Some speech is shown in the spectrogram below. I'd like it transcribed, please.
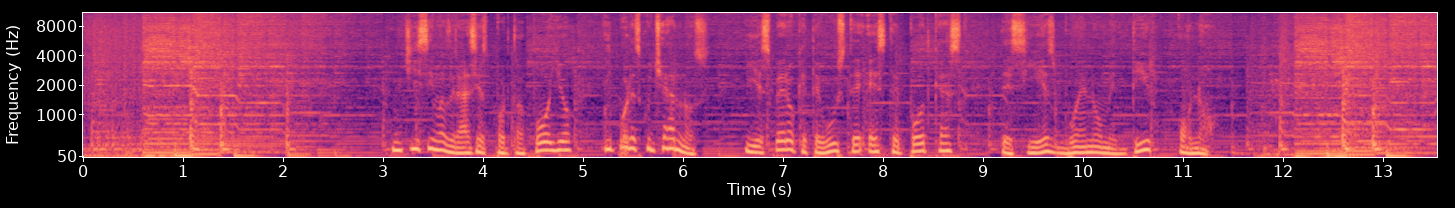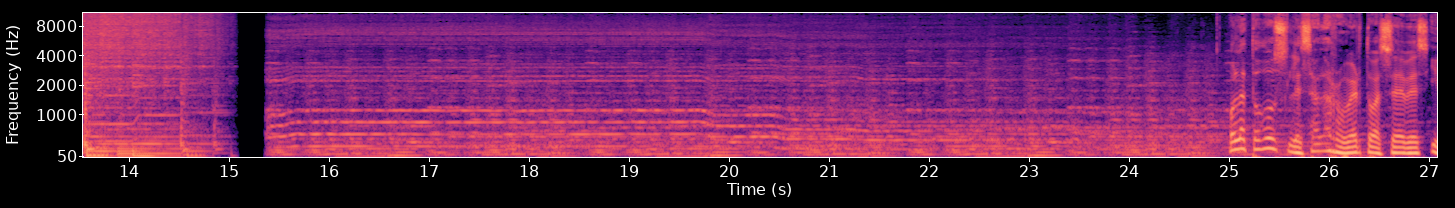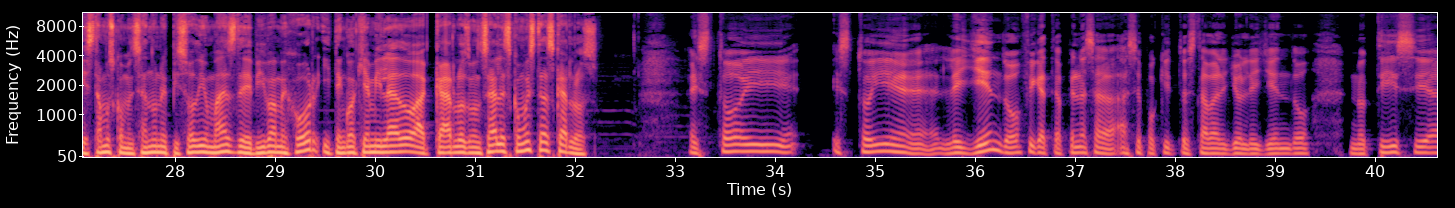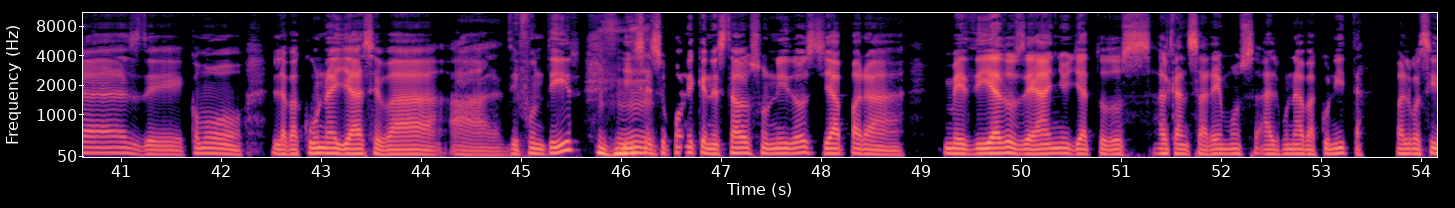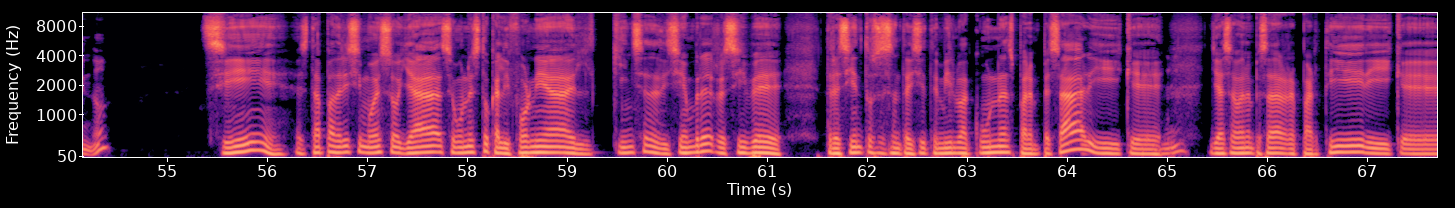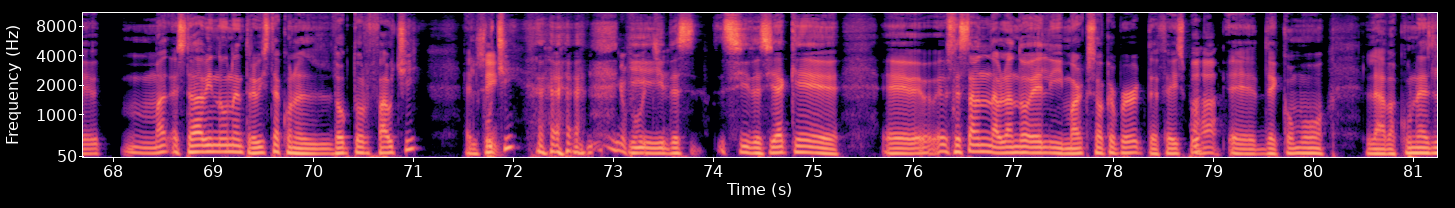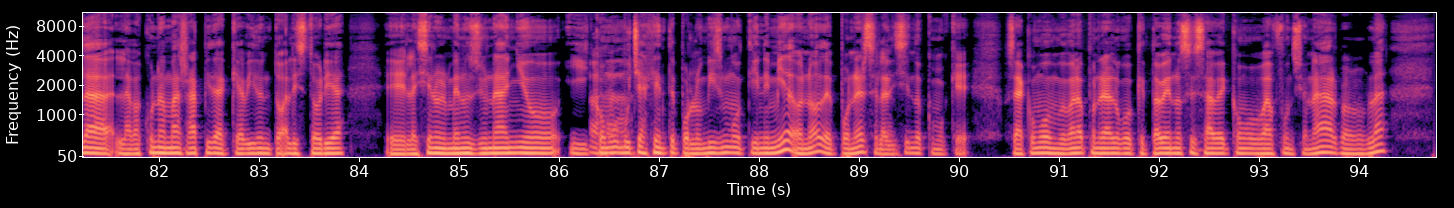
Muchísimas gracias por tu apoyo y por escucharnos. Y espero que te guste este podcast de si es bueno mentir o no. Hola a todos, les habla Roberto Aceves y estamos comenzando un episodio más de Viva Mejor y tengo aquí a mi lado a Carlos González. ¿Cómo estás, Carlos? Estoy, estoy eh, leyendo, fíjate, apenas a, hace poquito estaba yo leyendo noticias de cómo la vacuna ya se va a difundir uh -huh. y se supone que en Estados Unidos ya para mediados de año ya todos alcanzaremos alguna vacunita o algo así, ¿no? Sí, está padrísimo eso. Ya, según esto, California el 15 de diciembre recibe 367 mil vacunas para empezar y que uh -huh. ya se van a empezar a repartir y que estaba viendo una entrevista con el doctor Fauci, el sí. Fuchi, y de sí decía que eh, estaban hablando él y Mark Zuckerberg de Facebook eh, de cómo la vacuna es la, la vacuna más rápida que ha habido en toda la historia eh, la hicieron en menos de un año y como mucha gente por lo mismo tiene miedo, ¿no? De ponérsela diciendo como que, o sea, cómo me van a poner algo que todavía no se sabe cómo va a funcionar, bla, bla, bla.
